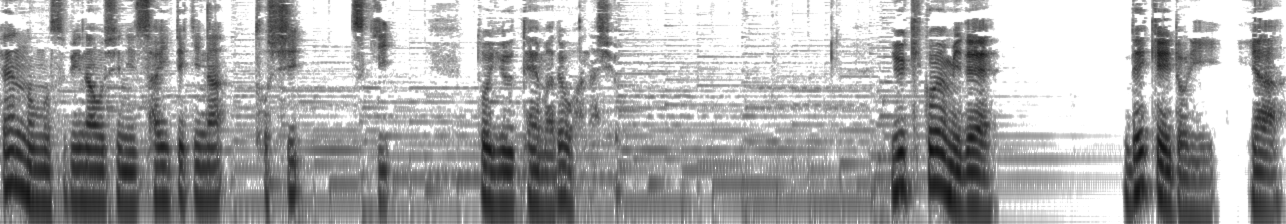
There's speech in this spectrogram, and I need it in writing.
縁の結び直しに最適な年、月というテーマでお話を。有機暦で、デケイドリーや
